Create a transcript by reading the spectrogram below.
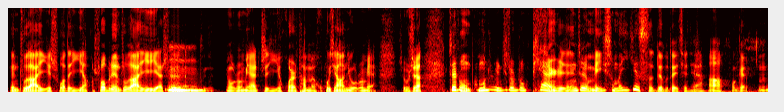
跟朱大姨说的一样，说不定朱大姨也是牛肉面之一，或者他们互相牛肉面，是不是？这种这种骗人，这没什么意思，对不对，芊芊啊？OK，嗯，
